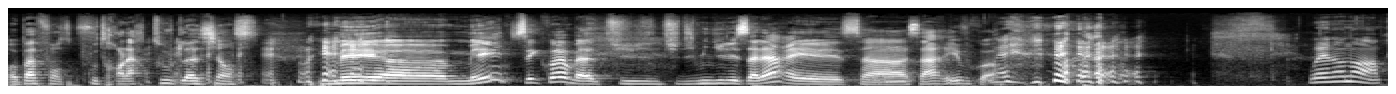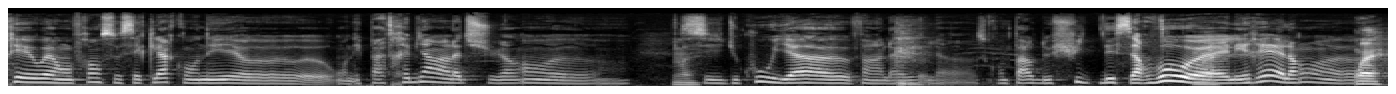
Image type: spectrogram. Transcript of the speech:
on va pas foutre en l'air toute la science. Mais, euh, mais tu sais quoi, bah, tu, tu diminues les salaires et ça, ça arrive quoi. Ouais. Ouais, non, non. Après, ouais, en France, c'est clair qu'on est, euh, on n'est pas très bien là-dessus. Hein, euh. Ouais. C'est du coup, il y a, enfin, la- la- ce qu'on parle de fuite des cerveaux, euh, elle est réelle. Hein, euh. Ouais,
